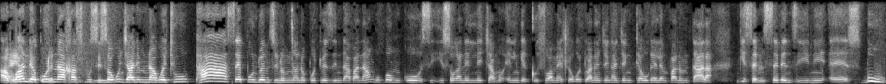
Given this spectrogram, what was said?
akwande eh, kurina khasibusiso mm. kunjani mina kwethu? Phase ebhundweni zinomncane obhotwe izindaba nangu bonkosi isokane elinejamo elingeqiswa amehlo kodwa njenganje ngithewukele mfana omdala ngisemsebenzini eh sibu.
